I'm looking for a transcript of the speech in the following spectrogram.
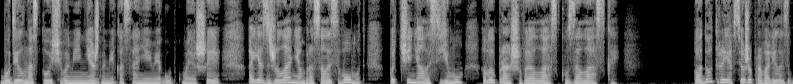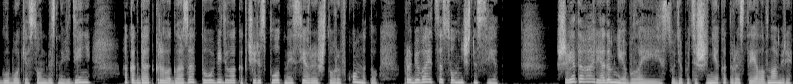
будил настойчивыми и нежными касаниями губ к моей шее, а я с желанием бросалась в омут, подчинялась ему, выпрашивая ласку за лаской. Под утро я все же провалилась в глубокий сон без сновидений, а когда открыла глаза, то увидела, как через плотные серые шторы в комнату пробивается солнечный свет. Шведова рядом не было, и, судя по тишине, которая стояла в номере,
